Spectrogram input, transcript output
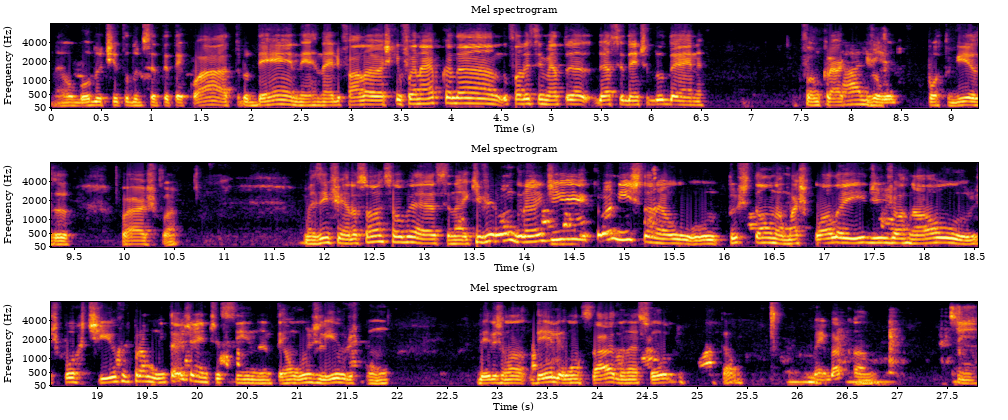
né? o gol do título de 74, o Denner, né? Ele fala, acho que foi na época da- do falecimento do acidente do Denner. que Foi um craque que Vale. jogou portuguesa, Vasco. Mas enfim, era só essa OBS, né? Que virou um grande cronista, né? O, o Tostão, né? Uma escola aí de jornal esportivo para muita gente, assim, né? Tem alguns livros com deles, dele lançado, né? Sobre. Então, bem bacana. Sim.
